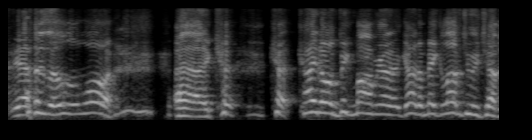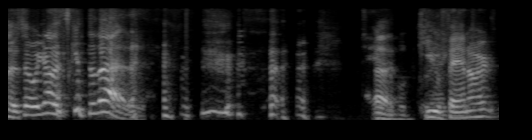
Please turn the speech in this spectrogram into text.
Yeah, there's a little war. Uh, Ka- Ka- Kaido and Big Mom gotta, gotta make love to each other, so we gotta skip to that. Uh, terrible Q fan art.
